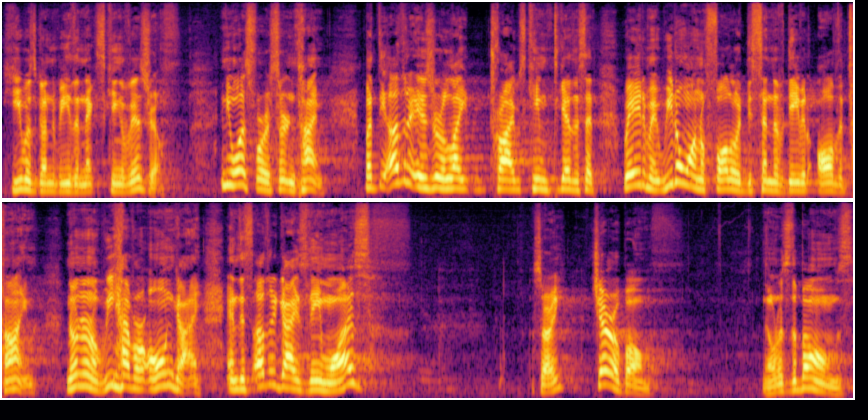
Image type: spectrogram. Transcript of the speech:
He was going to be the next king of Israel. And he was for a certain time. But the other Israelite tribes came together and said, wait a minute, we don't want to follow a descendant of David all the time. No, no, no, we have our own guy. And this other guy's name was? Sorry, Jeroboam. Notice the bombs.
